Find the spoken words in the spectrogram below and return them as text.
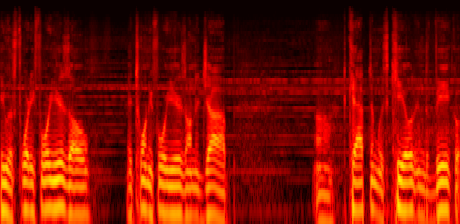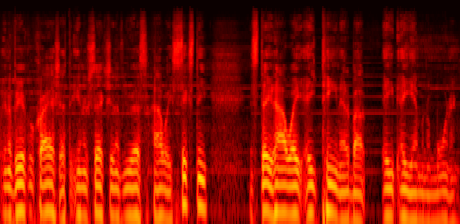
He was 44 years old, had 24 years on the job. Uh, the captain was killed in the vehicle in a vehicle crash at the intersection of U.S. Highway 60 and State Highway 18 at about 8 a.m. in the morning.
